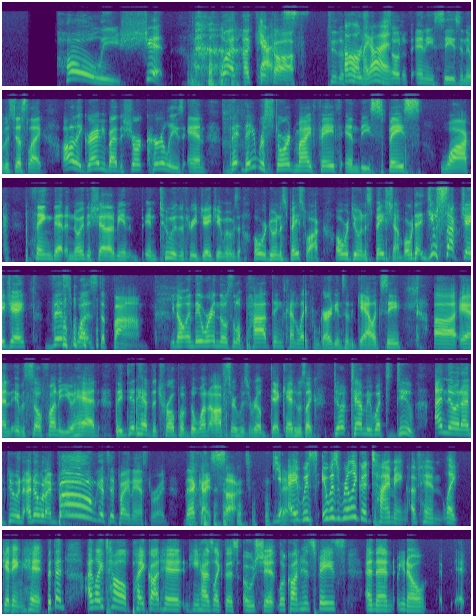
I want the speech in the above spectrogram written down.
Holy shit! What a Yes. To the Oh first episode of any season. It was just like, oh, they grab you by the short curlies, and they, they restored my faith in the space walk thing that annoyed the shit out of me in, in two of the three JJ movies. Oh, we're doing a spacewalk. Oh, we're doing a space jump. Oh, we're you suck, JJ. This was the bomb. You know, and they were in those little pod things, kind of like from Guardians of the Galaxy. Uh, and it was so funny. You had, they did have the trope of the one officer who's a real dickhead who's like, don't tell me what to do. I know what I'm doing. I know what I'm, boom, gets hit by an asteroid. That guy sucked. Yeah, That- it was it was really good timing of him like getting hit. But then I liked how Pike got hit and he has like this oh shit look on his face, and then you know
